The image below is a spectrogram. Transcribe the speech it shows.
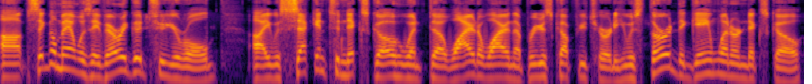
Uh, Signal Man was a very good two year old. Uh, he was second to Knicks Go, who went uh, wire to wire in that Breeders' Cup Futurity. He was third to game winner Knicks Go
